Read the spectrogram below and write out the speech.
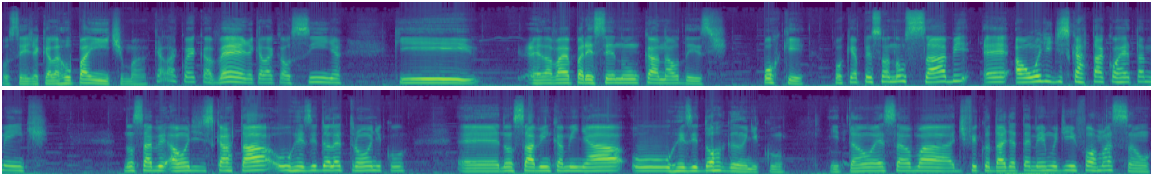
ou seja, aquela roupa íntima, aquela cueca velha, aquela calcinha que ela vai aparecer num canal desses. Por quê? Porque a pessoa não sabe é, aonde descartar corretamente. Não sabe aonde descartar o resíduo eletrônico, é, não sabe encaminhar o resíduo orgânico. Então essa é uma dificuldade até mesmo de informação.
